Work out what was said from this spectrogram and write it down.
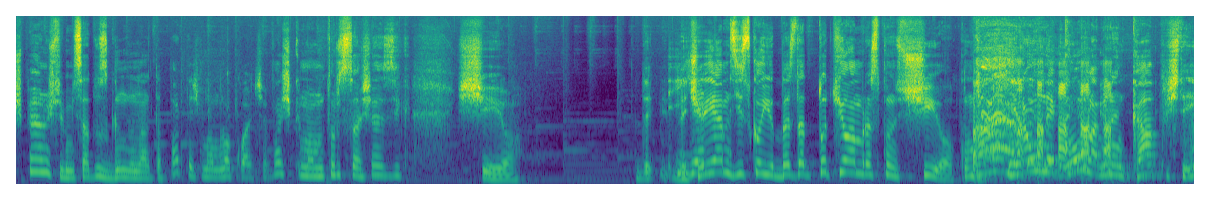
Și pe aia, nu știu, mi s-a dus gândul în altă parte și m-am luat cu altceva și când m-am întors așa, zic, și eu. De, deci El- eu i-am zis că o iubesc, dar tot eu am răspuns și eu. Cumva era un ecou la mine în cap, știi?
